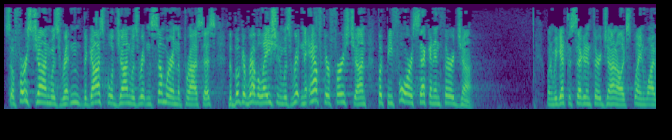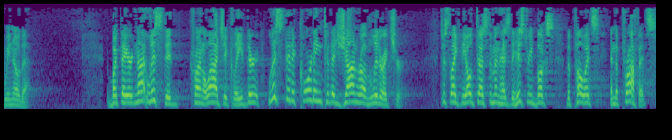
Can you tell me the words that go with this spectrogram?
So first John was written, the Gospel of John was written somewhere in the process, the book of Revelation was written after first John, but before second and third John. When we get to second and third John, I'll explain why we know that. But they are not listed chronologically, they're listed according to the genre of literature. Just like the Old Testament has the history books, the poets, and the prophets,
